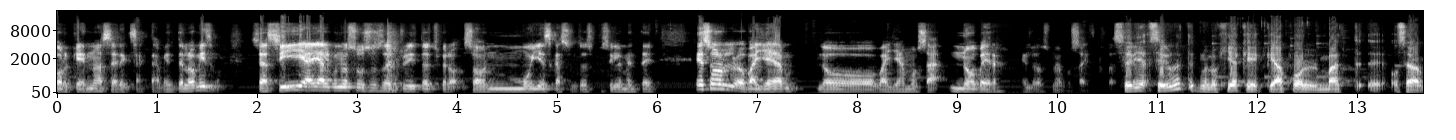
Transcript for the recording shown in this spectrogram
¿por qué no hacer exactamente lo mismo? O sea, sí hay algunos usos del 3D Touch, pero son muy escasos. Entonces, posiblemente eso lo, vaya, lo vayamos a no ver en los nuevos iPhones. Sería, sería una tecnología que, que Apple mate, eh, o sea,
